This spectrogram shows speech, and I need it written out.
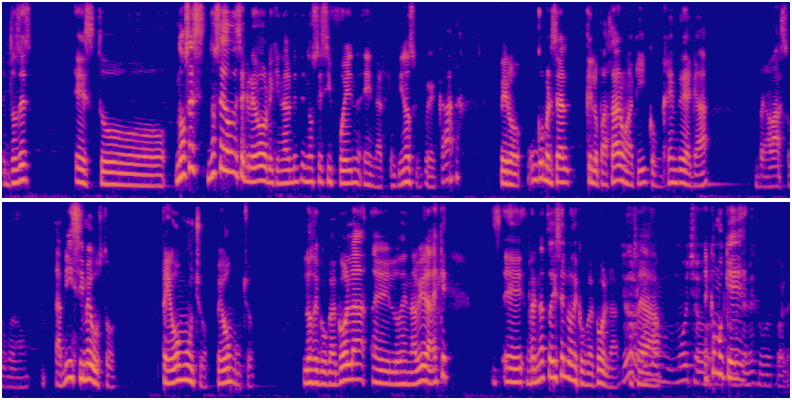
Entonces, esto. No sé, no sé dónde se creó originalmente, no sé si fue en, en Argentina o si fue acá, pero un comercial que lo pasaron aquí con gente de acá, bravazo, weón. A mí sí me gustó. Pegó mucho, pegó mucho. Los de Coca-Cola, eh, los de Navidad. Es que eh, Renato dice los de Coca-Cola. Yo O sea, mucho. es como que- Coca-Cola.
